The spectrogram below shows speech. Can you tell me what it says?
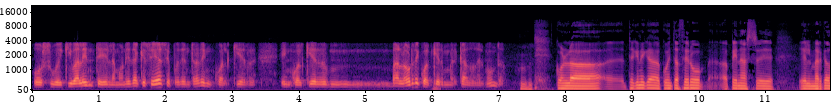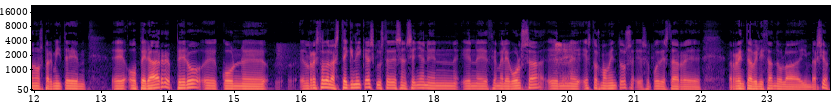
o su equivalente en la moneda que sea, se puede entrar en cualquier, en cualquier mm, valor de cualquier mercado del mundo. Con la eh, técnica cuenta cero apenas eh, el mercado nos permite eh, operar, pero eh, con el resto de las técnicas que ustedes enseñan en, en CML Bolsa, en estos momentos se puede estar rentabilizando la inversión.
